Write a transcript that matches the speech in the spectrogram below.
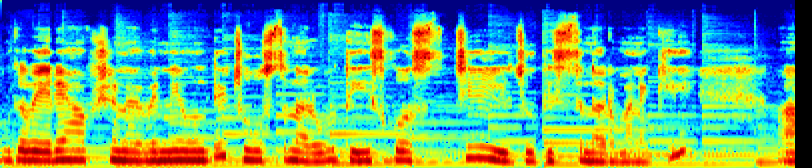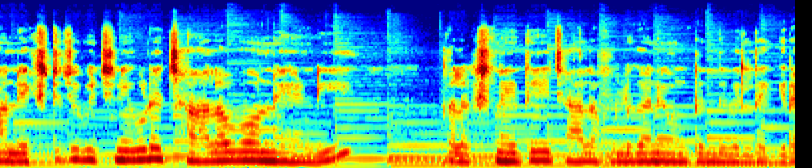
ఇంకా వేరే ఆప్షన్ అవన్నీ ఉంటే చూస్తున్నారు. తీసుకొచ్చి చూపిస్తున్నారు మనకి. నెక్స్ట్ చూపించినవి కూడా చాలా బాగున్నాయండి. కలెక్షన్ అయితే చాలా ఫుల్గానే ఉంటుంది వీళ్ళ దగ్గర.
